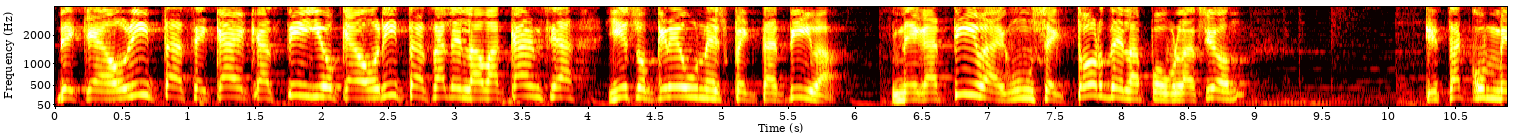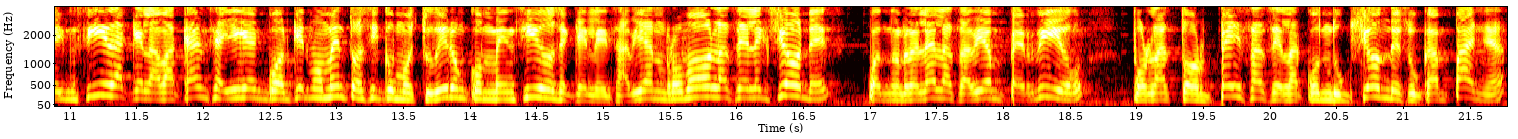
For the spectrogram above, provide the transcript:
de que ahorita se cae Castillo, que ahorita sale la vacancia y eso crea una expectativa negativa en un sector de la población que está convencida que la vacancia llega en cualquier momento, así como estuvieron convencidos de que les habían robado las elecciones, cuando en realidad las habían perdido por las torpezas en la conducción de su campaña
